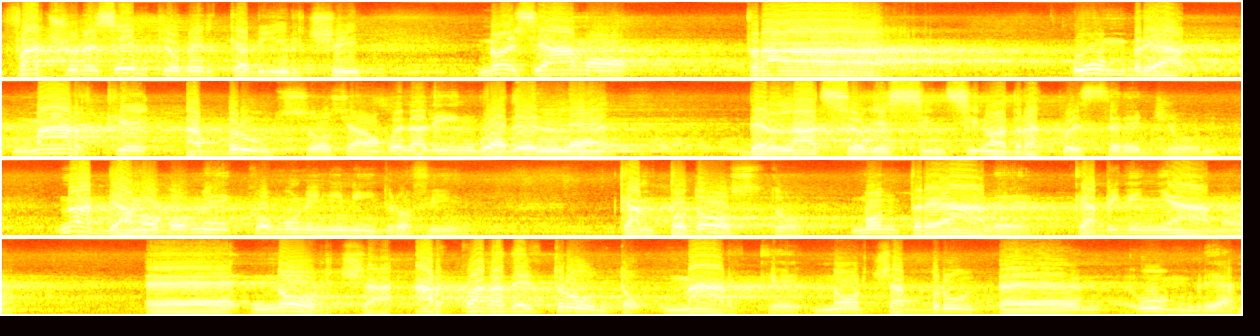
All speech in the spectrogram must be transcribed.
Faccio un esempio per capirci, noi siamo tra Umbria, Marche, Abruzzo, siamo quella lingua del, del Lazio che si insinua tra queste regioni. Noi abbiamo come comuni limitrofi Campotosto, Montreale, Capitignano, eh, Norcia, Arquata del Tronto, Marche, Norcia, Bru eh, Umbria,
